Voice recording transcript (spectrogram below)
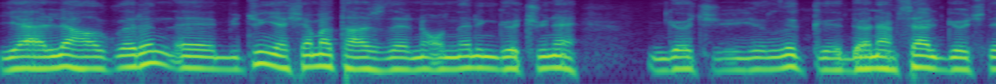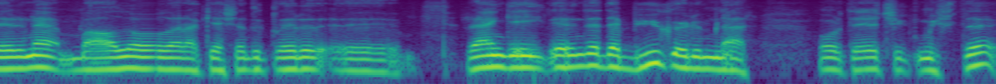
yerli halkların e, bütün yaşama tarzlarını onların göçüne göç yıllık e, dönemsel göçlerine bağlı olarak yaşadıkları e, ren geyiklerinde de büyük ölümler ortaya çıkmıştı.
